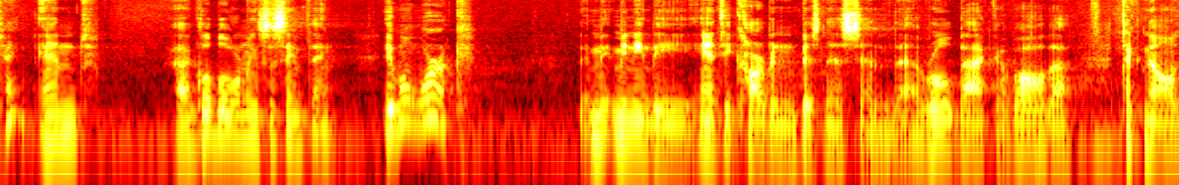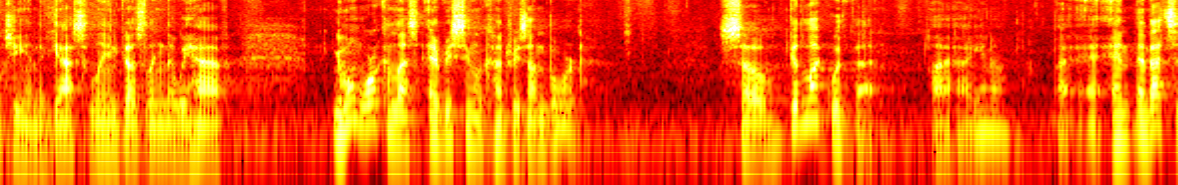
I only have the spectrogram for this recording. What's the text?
Okay, and uh, global warming is the same thing. It won't work. M- meaning the anti-carbon business and the rollback of all the technology and the gasoline guzzling that we have. It won't work unless every single country is on board. So good luck with that. I, I, you know, I, and, and that's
